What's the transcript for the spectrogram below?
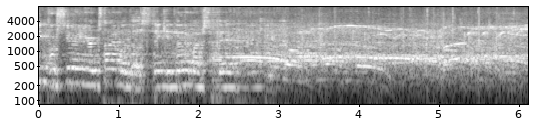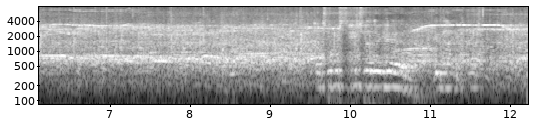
Thank you for sharing your time with us. Thank you very much. Ben. Thank you. Until we see each other again. Good night. Thank you.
